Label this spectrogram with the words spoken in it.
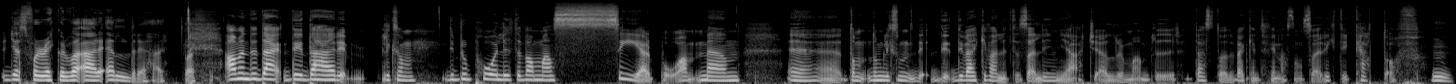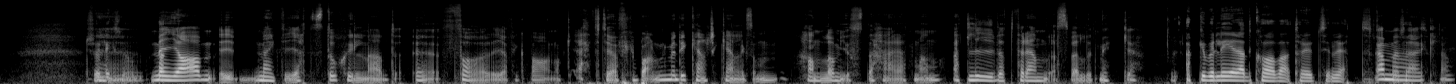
Just for the record, vad är äldre här? Ja men det där, det där liksom, det beror på lite vad man ser på men eh, de, de liksom, det, det verkar vara lite så linjärt ju äldre man blir desto det verkar inte finnas någon så riktig cut-off. Mm. Så Eh, liksom, Men jag eh, märkte jättestor skillnad eh, före jag fick barn och efter jag fick barn. Men det kanske kan liksom handla om just det här att, man, att livet förändras väldigt mycket. ackumulerad kava tar ut sin rätt. Ja men verkligen.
